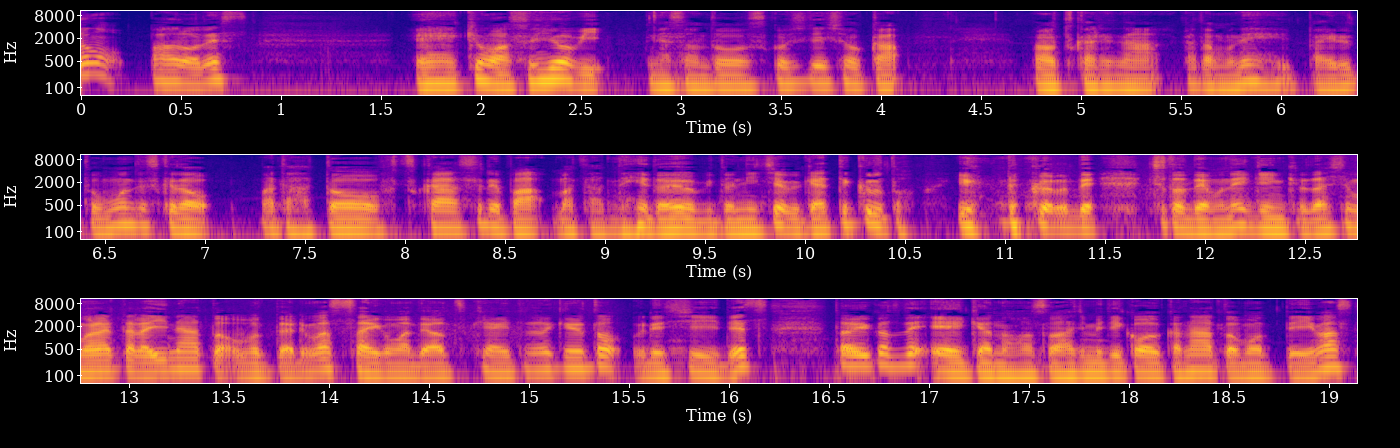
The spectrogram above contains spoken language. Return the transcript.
どうも、パウロです。えー、今日は水曜日。皆さんどうお過ごしでしょうか？まあ、お疲れな方もね、いっぱいいると思うんですけど、またあと2日すれば、またね、土曜日と日曜日がやってくるというところで、ちょっとでもね、元気を出してもらえたらいいなと思っております。最後までお付き合いいただけると嬉しいです。ということで、えー、今日の放送を始めていこうかなと思っています。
